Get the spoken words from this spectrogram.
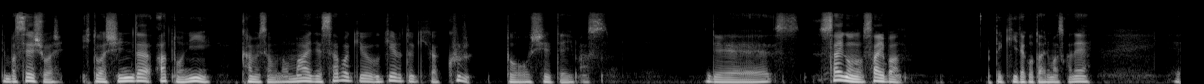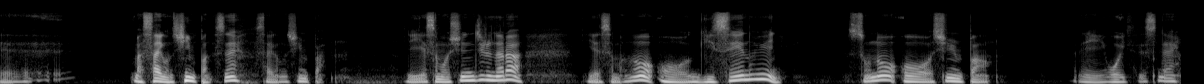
で、まあ、聖書は人は死んだ後に神様の前で裁きを受ける時が来ると教えています。で、最後の裁判って聞いたことありますかね？えー、まあ、最後の審判ですね。最後の審判。でイエス様を信じるなら、イエス様の犠牲の上に、その審判においてですね、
